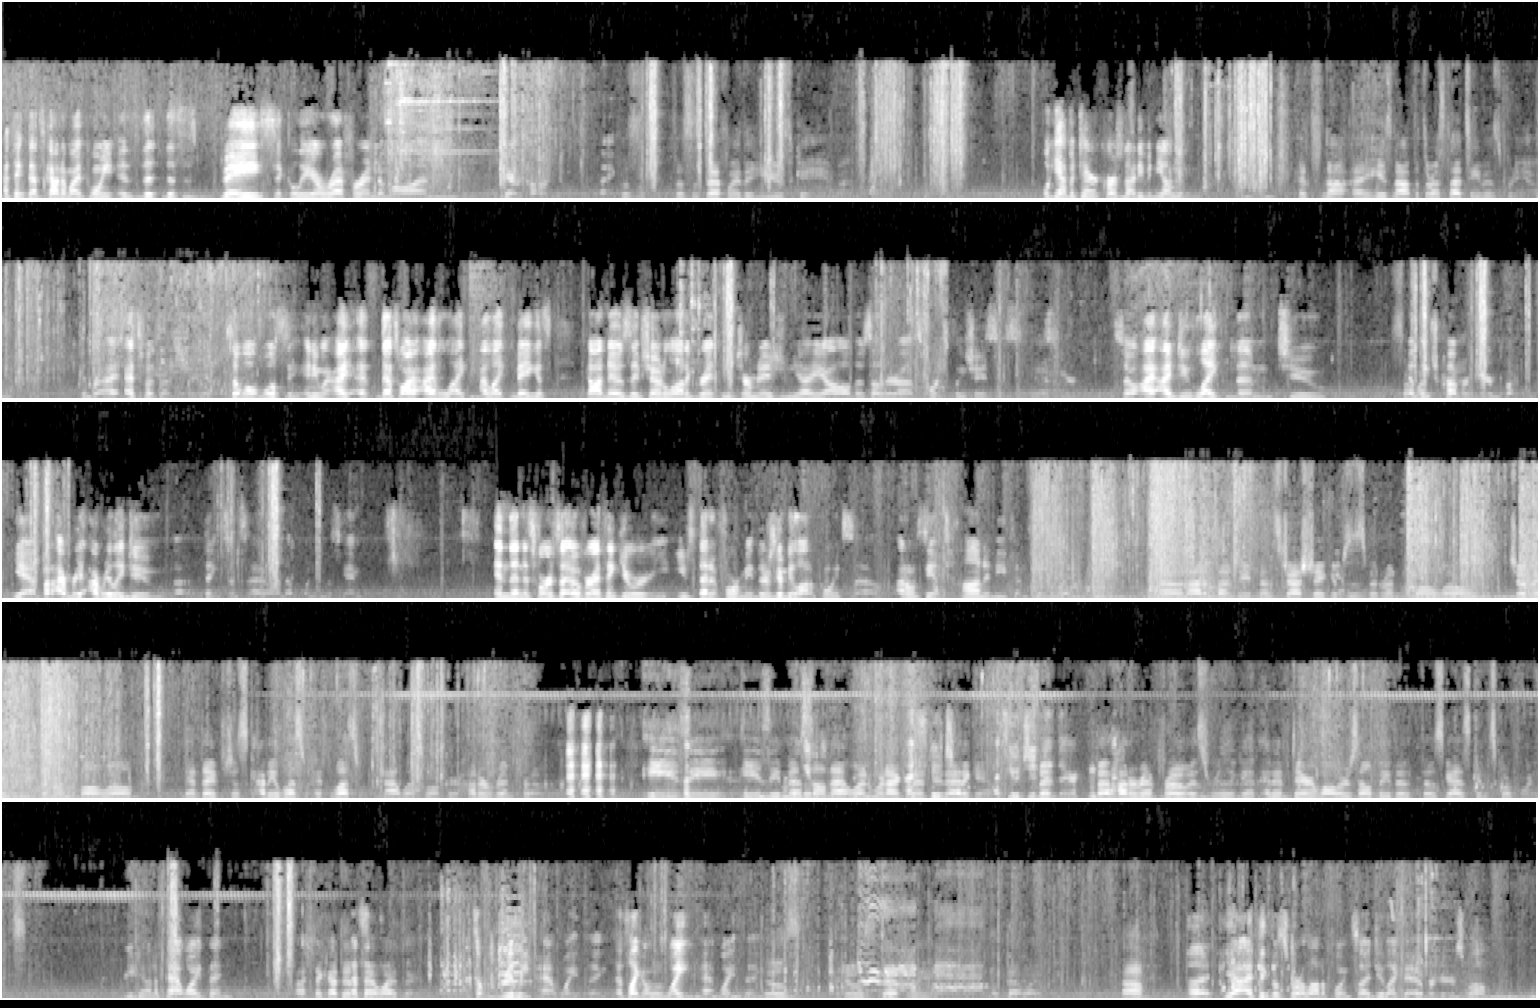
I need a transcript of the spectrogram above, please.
I think that's kind of my point. Is that this is basically a referendum on Derek Carr. This this is definitely the youth game. Well, yeah, but Derek Carr's not even young anymore. It's not. Uh, he's not, but the rest of that team is pretty young. I, I suppose that's true. Yeah. So we'll we'll see. Anyway, I, I that's why I like I like Vegas. God knows they've shown a lot of grit and determination. Yeah, yeah, all those other uh, sports cliches this, this Yeah. year. So I, I do like them to So at least cover here. But yeah, but I re- I really do uh, think Cincinnati will end up winning this game. And then as far as the over, I think you were you said it for me. There's gonna be a lot of points though. I don't see a ton of defense. No, not a ton of defense. Josh Jacobs has been running the ball well. Joe Mixon's been running the ball well. And they've just, I mean, Wes, if Wes, not Wes Welker, Hunter Renfrow. Easy, easy miss on that one. We're not going to do that again. See what you but, did there. but Hunter Renfrow is really good. And if Darren Waller's healthy, th those guys can score points. Are you doing a Pat White thing? I think I did That's a a- Pat White thing. That's a really Pat White thing. That's like a white Pat White thing. It was, it was definitely White thing. Um, Uh, yeah, I think they'll score a lot of points, so I do like the over here as well.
